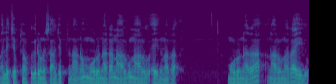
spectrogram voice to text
మళ్ళీ చెప్తున్నా ఒక్కొక్కరికి రెండు సార్లు చెప్తున్నాను. మూడున్నర నాలుగు నాలుగు ఐదున్నర. మూడున్నర నాలుగున్నర ఐదు.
